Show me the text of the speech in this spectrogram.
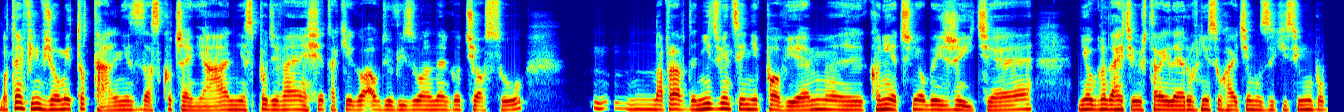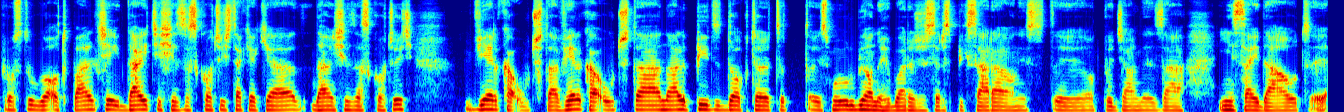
No ten film wziął mnie totalnie z zaskoczenia. Nie spodziewałem się takiego audiowizualnego ciosu. Naprawdę nic więcej nie powiem. Koniecznie obejrzyjcie. Nie oglądajcie już trailerów, nie słuchajcie muzyki z filmu, po prostu go odpalcie i dajcie się zaskoczyć tak jak ja dałem się zaskoczyć wielka uczta, wielka uczta, no ale Pete Doctor to, to jest mój ulubiony chyba reżyser z Pixara, on jest y, odpowiedzialny za Inside Out, y,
